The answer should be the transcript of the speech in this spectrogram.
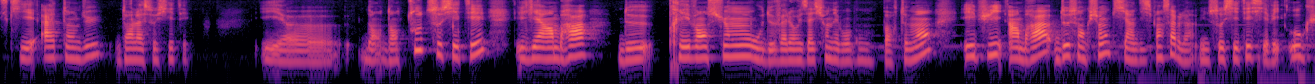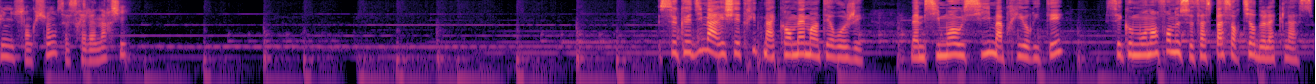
ce qui est attendu dans la société. Et dans, dans, toute société, il y a un bras de prévention ou de valorisation des bons comportements, et puis un bras de sanction qui est indispensable. Une société, s'il n'y avait aucune sanction, ça serait l'anarchie. Ce que dit Marie Chétrit m'a quand même interrogée, même si moi aussi, ma priorité, c'est que mon enfant ne se fasse pas sortir de la classe.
